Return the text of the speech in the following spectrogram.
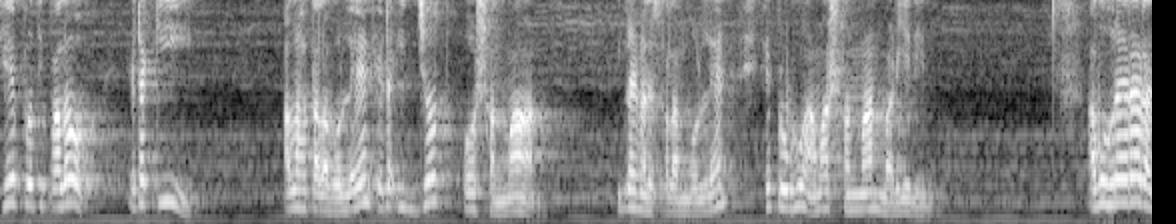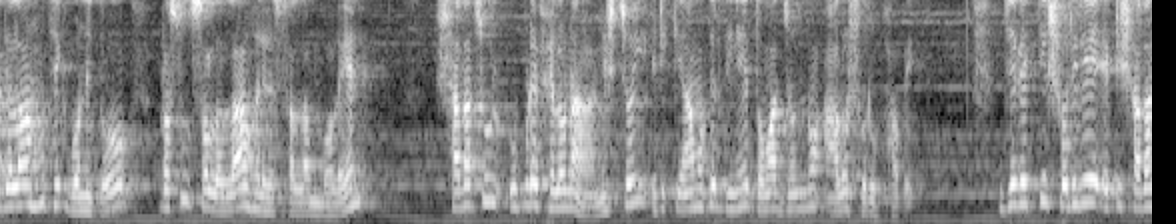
হে প্রতিপালক, এটা কি? আল্লাহ তালা বললেন, এটা ইজ্জত ও সম্মান। ইব্রাহিম আলাইসাল্লাম বললেন, হে প্রভু, আমার সম্মান বাড়িয়ে দিন। আবু হুরায়রা রাজিয়াল্লাহ থেকে বর্ণিত রসুল সাল্লাহ সাল্লাম বলেন, সাদা চুল উপড়ে ফেলো না, নিশ্চয়ই এটি কেয়ামতের দিনে তোমার জন্য আলো স্বরূপ হবে। যে ব্যক্তির শরীরে একটি সাদা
